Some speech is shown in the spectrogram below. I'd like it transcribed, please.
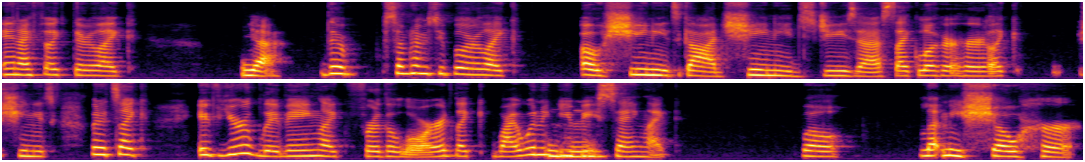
and i feel like they're like yeah, there sometimes people are like oh she needs god she needs jesus like look at her like she needs but it's like if you're living like for the lord like why wouldn't you be Mhm. saying like well let me show her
